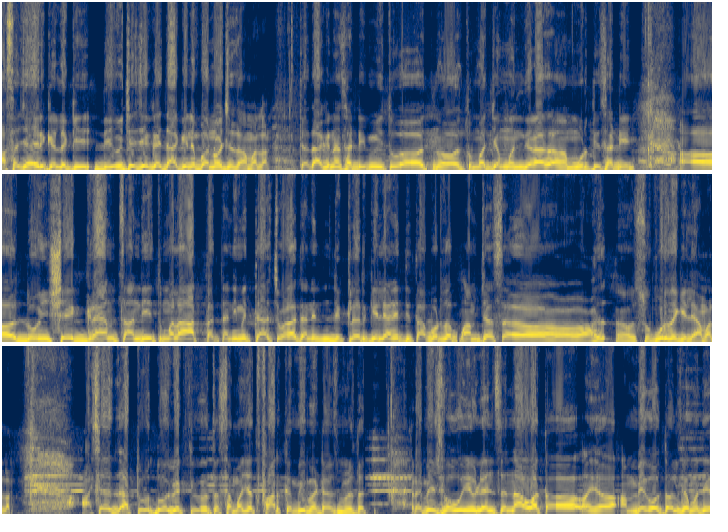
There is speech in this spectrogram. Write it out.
असं जाहीर केलं की देवीचे जे काही दागिने बनवायचे आम्हाला त्या दागिन्यासाठी मी तू तुमच्या मंदिरा मूर्तीसाठी दोनशे ग्रॅम चांदी तुम्हाला आत्ता त्यांनी मी त्याच वेळा त्यांनी डिक्लेअर केली आणि ती ताबडतोब आमच्या स- सुपूर्द केली आम्हाला. अशा दातृत्व व्यक्तिमत्व समाजात फार कमी भेटायला मिळतात. रमेश भाऊ येवल्यांचं नाव आता आंबेगाव तालुक्यामध्ये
